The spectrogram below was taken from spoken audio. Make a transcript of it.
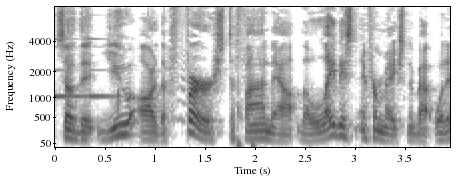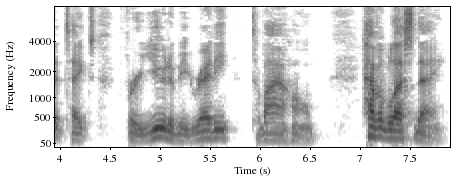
so that you are the first to find out the latest information about what it takes for you to be ready to buy a home. Have a blessed day.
